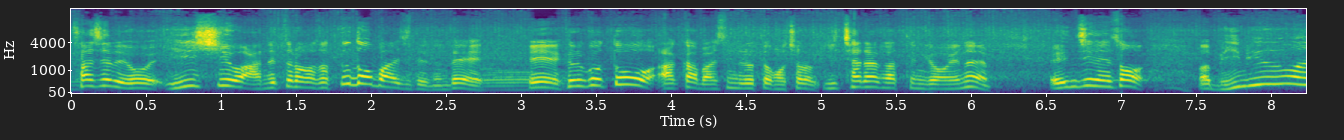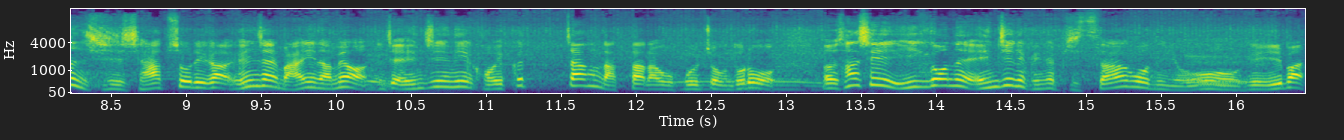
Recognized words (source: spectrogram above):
사실은 요 ECU 안에 들어가서 뜯어봐야지 되는데, 어. 예, 그리고 또 아까 말씀드렸던 것처럼 이 차량 같은 경우에는 엔진에서 어, 미묘한 잡소리가 굉장히 많이 나면 이제 엔진이 거의 끝장 났다라고 볼 정도로 어, 사실 이거는 엔진이 굉장히 비싸거든요. 네. 일반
